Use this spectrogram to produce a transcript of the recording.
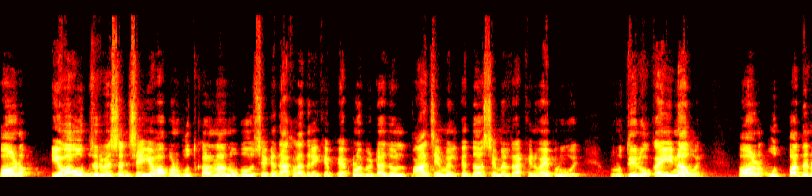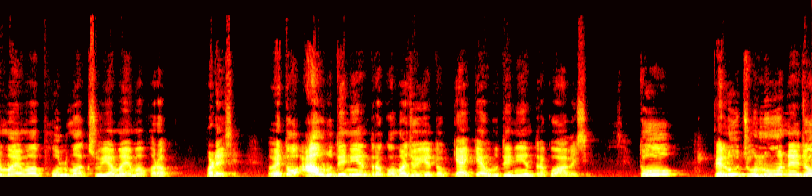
પણ એવા ઓબ્ઝર્વેશન છે, એવા પણ ભૂતકાળના અનુભવ છે કે દાખલા તરીકે પેક્લોબ્યુટાઝોલ પાંચ એમએલ કે દસ એમએલ રાખીને વાપરવું હોય, વૃદ્ધિ રોકાઈ ના હોય, પણ ઉત્પાદનમાં એમાં ફૂલ માર્ક સોયામાં એમાં ફરક પડે છે. હવે તો આ વૃદ્ધિ નિયંત્રકોમાં જોઈએ તો ક્યાં ક્યાં વૃદ્ધિ નિયંત્રકો આવે છે? તો પેલું જૂનું અને જો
